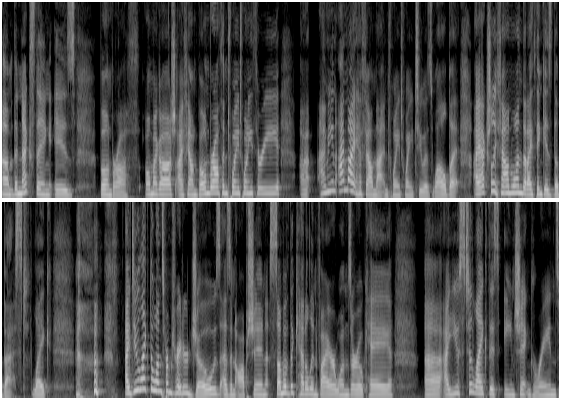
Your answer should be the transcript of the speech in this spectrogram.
Um, the next thing is bone broth. Oh my gosh, I found bone broth in 2023. Uh, I mean, I might have found that in 2022 as well, but I actually found one that I think is the best. Like, I do like the ones from Trader Joe's as an option. Some of the kettle and fire ones are okay. Uh, I used to like this ancient grains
